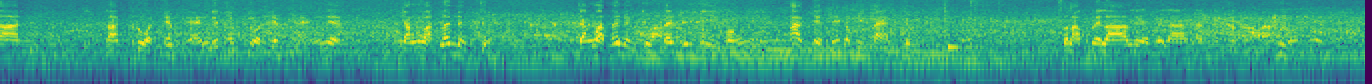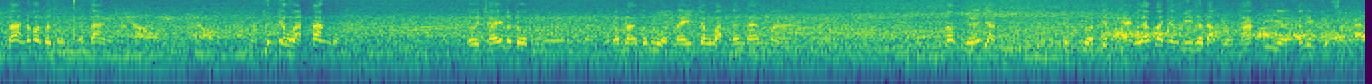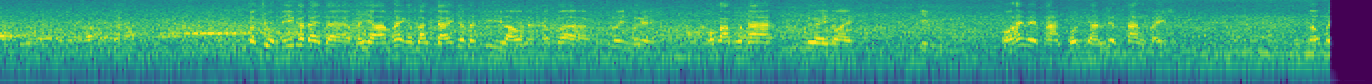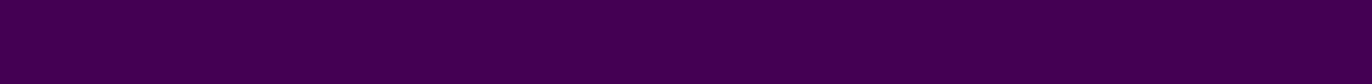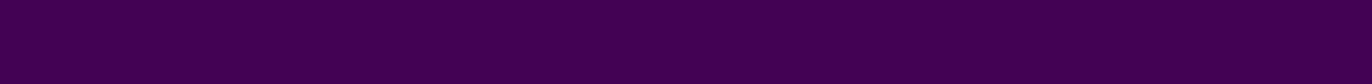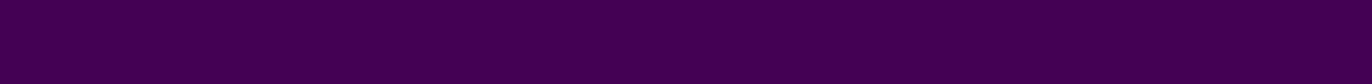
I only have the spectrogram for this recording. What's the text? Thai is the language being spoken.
ด่านด่านตรวจเข้มแข็งหรือจุดตรวจเข้มแข็งเนี่ยจังหวัดละหนึ่งจุด จังหวัดละหนึ่งจุดในพื้นที่ของภาคเจ็ดนี้ก็มีแปดจุดสลับเวลาเหลือเวลากันนะครับ ด้านนครปฐมก็ตั้ง ทุกจังหวัดตั้งหมดโดยใช้ระดมกำลังตำรวจในจังหวัดนั้นๆมา นอกเหนือจากจุดตรวจเข้มแข็งแล้วก็ยังมีระดับโรงพักที่เขาเรียกจุดสกัดนะครับ ก็ช่วงนี้ก็ได้แต่พยายามให้กำลังใจเจ้าหน้าที่เรานะครับว่าช่วยเหนื่อยขอความกรุณาเหนื่อยหน่อยอีกขอให้ไม่ผ่านพ้นการเลือกตั้งไป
